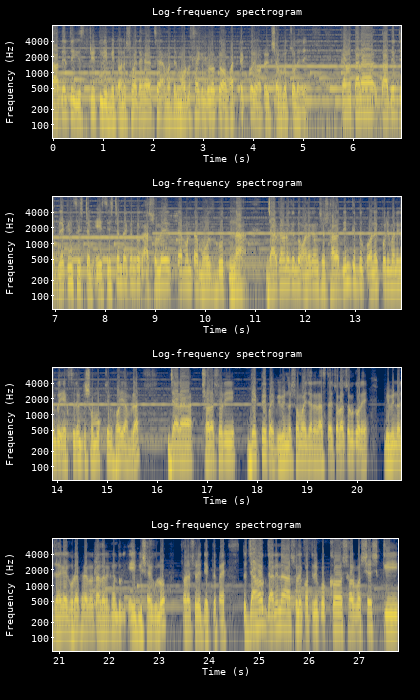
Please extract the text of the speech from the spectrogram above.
তাদের যে স্পিড লিমিট অনেক সময় দেখা যাচ্ছে আমাদের মোটরসাইকেল গুলোকে ওভারটেক করে অটো রিক্সাগুলো চলে যায়। কারণ তারা, তাদের যে ব্রেকিং সিস্টেম এই সিস্টেমটা কিন্তু আসলে তেমনটা মজবুত না। যার কারণে কিন্তু অনেকাংশে সারাদিন কিন্তু অনেক পরিমাণে কিন্তু অ্যাক্সিডেন্টের সম্মুখীন হই আমরা, যারা সরাসরি দেখতে পাই। বিভিন্ন সময় যারা রাস্তায় চলাচল করে, বিভিন্ন জায়গায় ঘোরাফেরা করে, তাদেরকে কিন্তু এই বিষয়গুলো সরাসরি দেখতে পায়। তো যা হোক, জানি না আসলে কর্তৃপক্ষ সর্বশেষ কি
